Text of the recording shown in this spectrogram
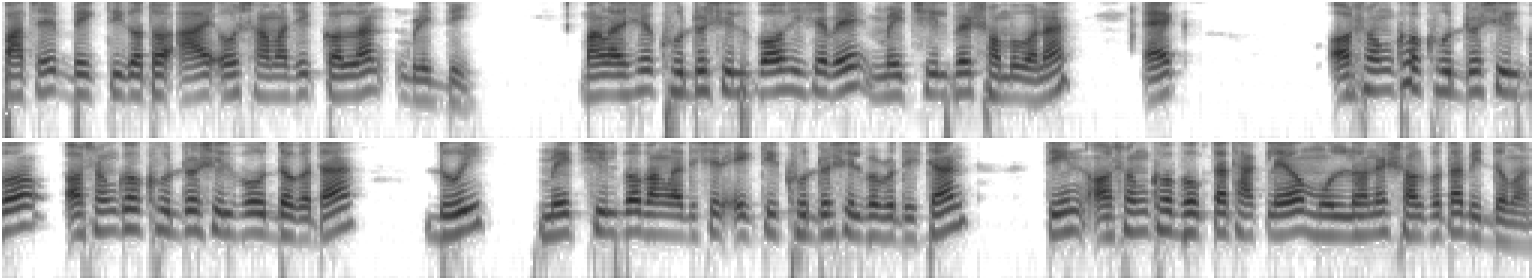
পাঁচে ব্যক্তিগত আয় ও সামাজিক কল্যাণ বৃদ্ধি। বাংলাদেশের ক্ষুদ্র শিল্প হিসেবে মৃৎশিল্পের সম্ভাবনা, এক অসংখ্য ক্ষুদ্র শিল্প, অসংখ্য ক্ষুদ্র শিল্প উদ্যোগতা দুই, মৃৎশিল্প বাংলাদেশের একটি ক্ষুদ্র শিল্প প্রতিষ্ঠান। তিন, অসংখ্য ভোক্তা থাকলেও মূলধনের স্বল্পতা বিদ্যমান।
